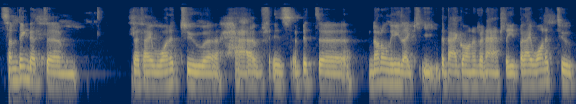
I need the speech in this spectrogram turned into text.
something that um, that I wanted to uh, have is a bit uh, not only like the background of an athlete, but I wanted to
